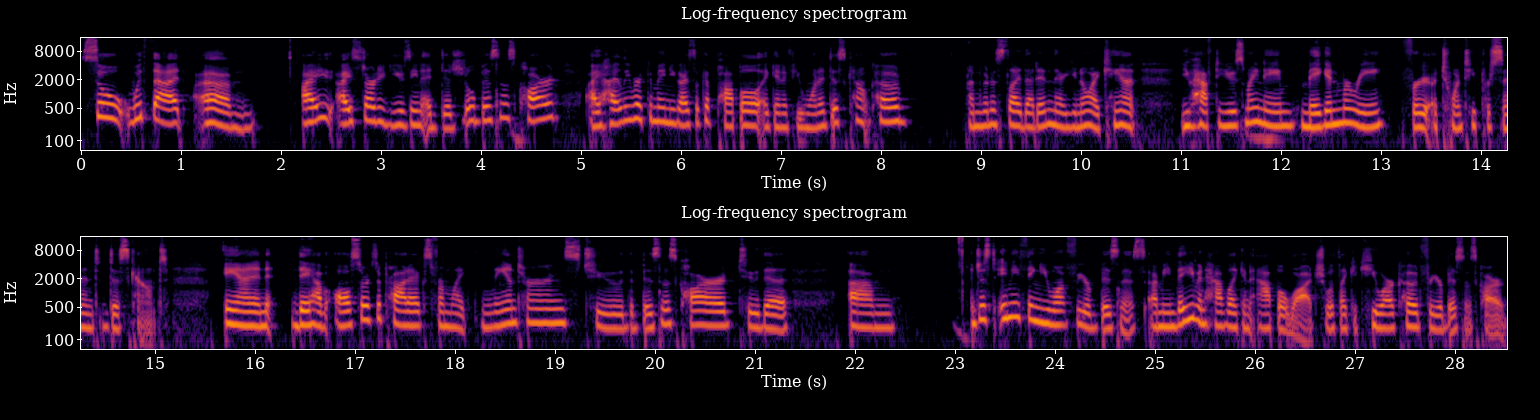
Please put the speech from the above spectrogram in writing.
So with that, um I, I started using a digital business card. I highly recommend you guys look at Popl. Again, if you want a discount code, I'm going to slide that in there. You know, I can't. You have to use my name, Megan Marie, for a 20% discount. And they have all sorts of products from like lanterns to the business card to the um, just anything you want for your business. I mean, they even have like an Apple Watch with like a QR code for your business card.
